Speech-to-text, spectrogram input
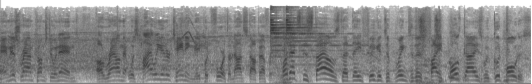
And this round comes to an end. A round that was highly entertaining. They put forth a nonstop effort. Well, that's the styles that they figured to bring to this fight. Both guys with good motors.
